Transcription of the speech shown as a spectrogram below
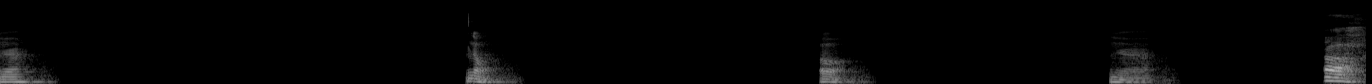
Yeah. No. Oh. Yeah. Ah.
